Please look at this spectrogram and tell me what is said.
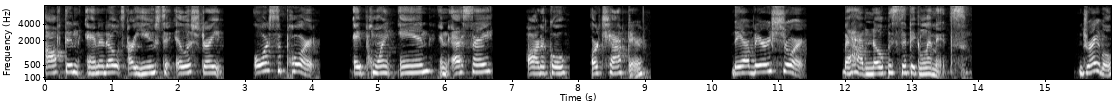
Often, anecdotes are used to illustrate or support a point in an essay, article, or chapter. They are very short, but have no specific limits. Drabble.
